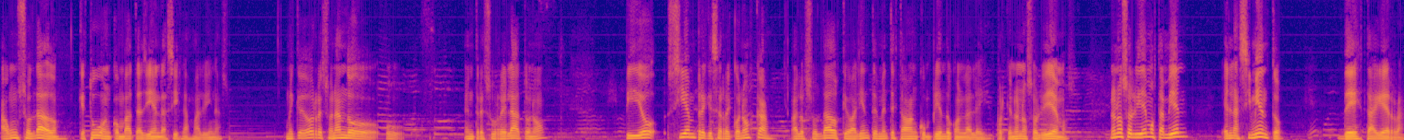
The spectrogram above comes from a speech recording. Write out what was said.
a un soldado que estuvo en combate allí en las Islas Malvinas. Me quedó resonando uh, entre su relato, ¿no? Pidió siempre que se reconozca a los soldados que valientemente estaban cumpliendo con la ley, porque no nos olvidemos. No nos olvidemos también el nacimiento de esta guerra.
